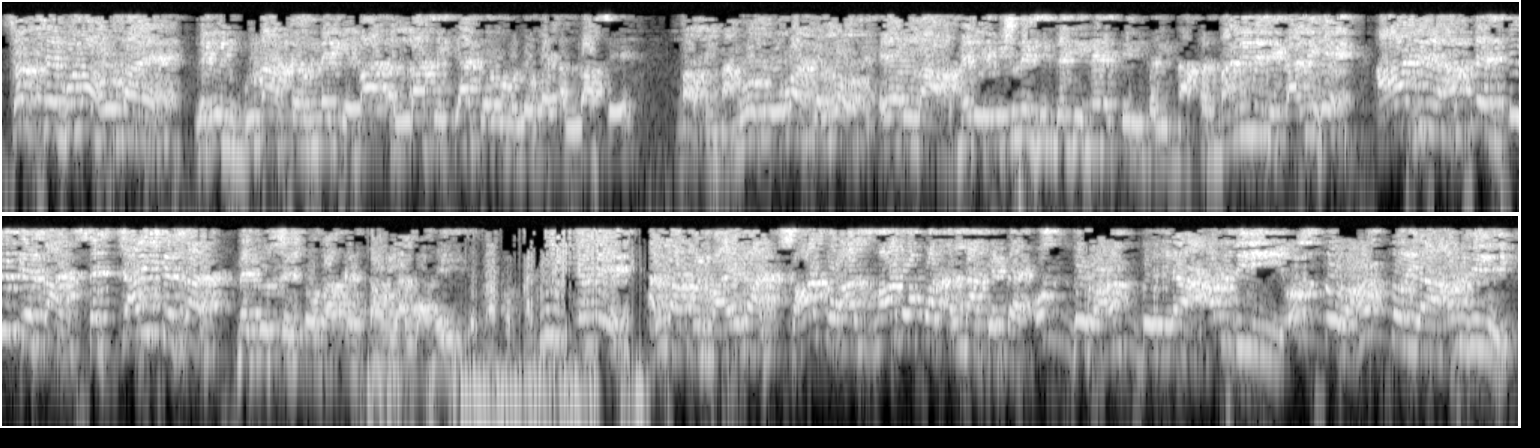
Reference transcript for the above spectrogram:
سب سے گناہ ہوتا ہے، لیکن گناہ کرنے کے بعد اللہ سے کیا کرو بولو بھائی اللہ سے معافی مانگو، توبہ کر لو۔ اے اللہ میری پچھلی زندگی میں نے تیری بڑی نافرمانی میں نکالی ہے۔ آج میں اپنے دل کے ساتھ، سچائی کے ساتھ میں تجھ سے توبہ کرتا ہوں۔ یا اللہ، میری توبہ کو قبول کر لے۔ اللہ فرمائے گا، ساتوں آسمانوں پر اللہ کہتا ہے اندر اندر یا آبدی اندر اندر یا آبدی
